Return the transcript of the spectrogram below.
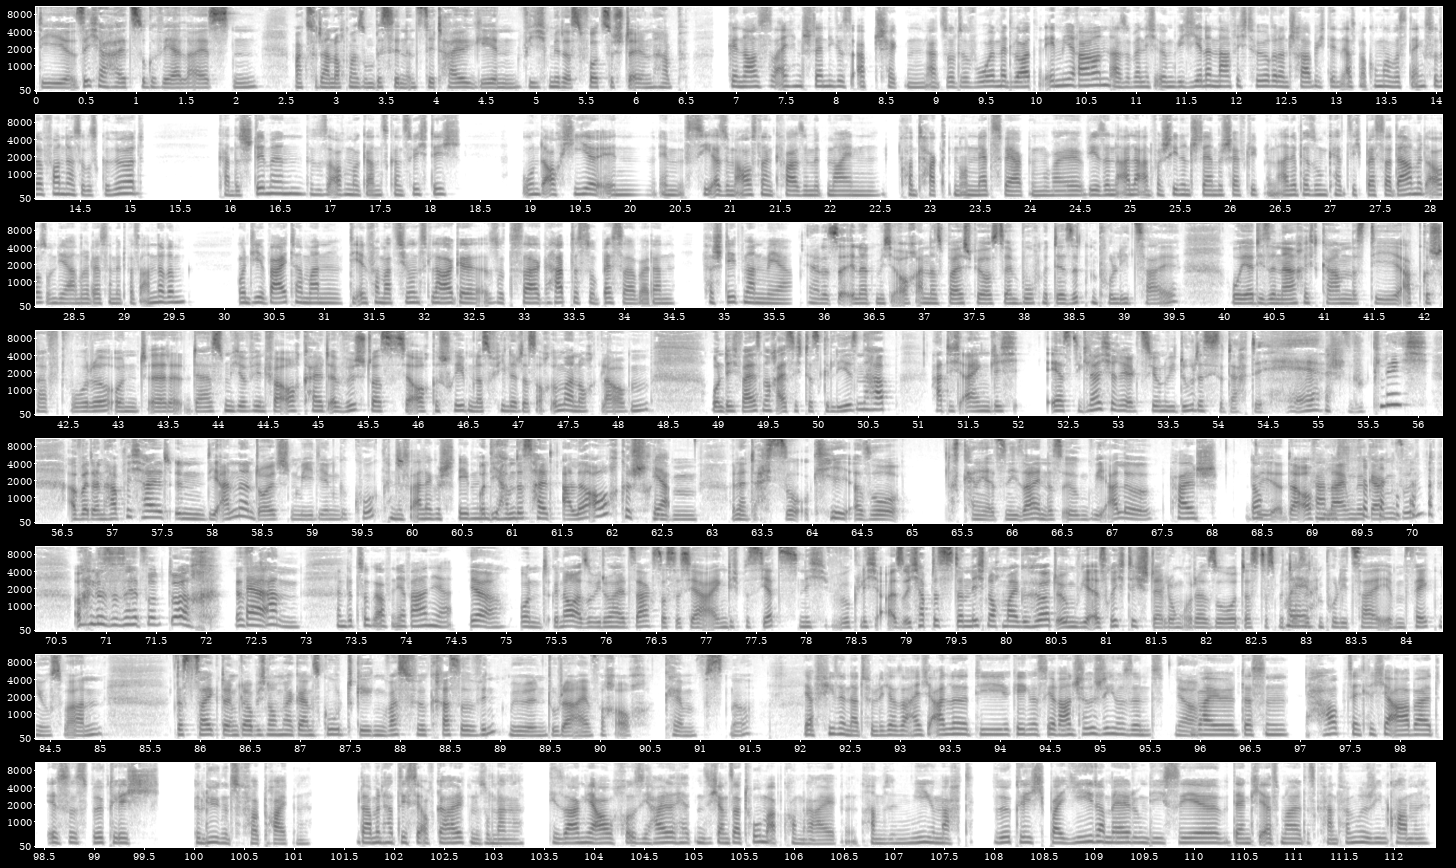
die Sicherheit zu gewährleisten. Magst du da noch mal so ein bisschen ins Detail gehen, wie ich mir das vorzustellen habe? Genau, es ist eigentlich ein ständiges Abchecken. Also sowohl mit Leuten im Iran, also wenn ich irgendwie hier eine Nachricht höre, dann schreibe ich denen erstmal, guck mal, was denkst du davon? Hast du das gehört? Kann das stimmen? Das ist auch immer ganz, ganz wichtig. und auch hier in, im, also im Ausland quasi mit meinen Kontakten und Netzwerken, weil wir sind alle an verschiedenen Stellen beschäftigt und eine Person kennt sich besser damit aus und die andere besser mit was anderem. Und je weiter man die Informationslage sozusagen hat, desto besser, weil dann versteht man mehr. Ja, das erinnert mich auch an das Beispiel aus deinem Buch mit der Sittenpolizei, wo ja diese Nachricht kam, dass die abgeschafft wurde. Und äh, da hast du mich auf jeden Fall auch kalt erwischt. Du hast es ja auch geschrieben, dass viele das auch immer noch glauben. Und ich weiß noch, als ich das gelesen habe, hatte ich eigentlich erst die gleiche Reaktion wie du, dass ich so dachte, hä, wirklich? Aber dann habe ich halt in die anderen deutschen Medien geguckt. Haben das alle geschrieben. Und die haben das halt alle auch geschrieben. Ja. Und dann dachte ich so, okay, also das kann ja jetzt nicht sein, dass irgendwie alle falsch doch, die da auf den Leim gegangen sind. Und es ist halt so, doch, es ja, kann. In Bezug auf den Iran, ja. Ja, und genau, also wie du halt sagst, das ist ja eigentlich bis jetzt nicht wirklich, also ich habe das dann nicht nochmal gehört, irgendwie als Richtigstellung oder so, dass das mit oh, der ja. Sittenpolizei eben Fake News waren. Das zeigt dann, glaube ich, nochmal ganz gut, gegen was für krasse Windmühlen du da einfach auch kämpfst, ne? Ja, viele natürlich. Also eigentlich alle, die gegen das iranische Regime sind. Ja. Weil dessen hauptsächliche Arbeit ist es wirklich Lügen zu verbreiten. Damit hat sich ja auch gehalten so lange. Die sagen ja auch, sie hätten sich ans Atomabkommen gehalten. Haben sie nie gemacht. Wirklich bei jeder Meldung, die ich sehe, denke ich erstmal, das kann vom Regime kommen.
